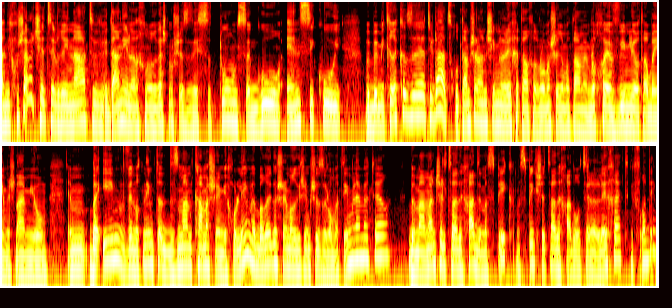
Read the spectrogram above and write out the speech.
אני חושבת שאצל רינת ודניאל אנחנו הרגשנו שזה סתום, סגור, אין סיכוי, ובמקרה כזה, את יודעת, זכותם של אנשים ללכת, אנחנו לא משאירים אותם, הם לא חייבים להיות 42 יום. הם באים ונותנים את הזמן כמה שהם יכולים, וברגע שהם מרגישים שזה לא מתאים להם יותר, במעמד של צד אחד זה מספיק, מספיק שצד אחד רוצה ללכת, נפרדים.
